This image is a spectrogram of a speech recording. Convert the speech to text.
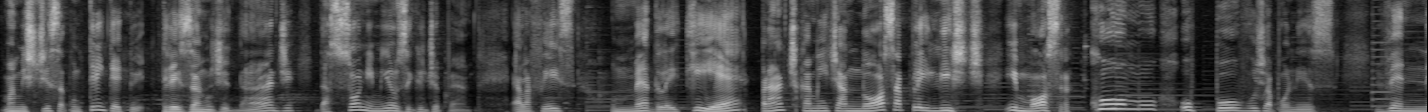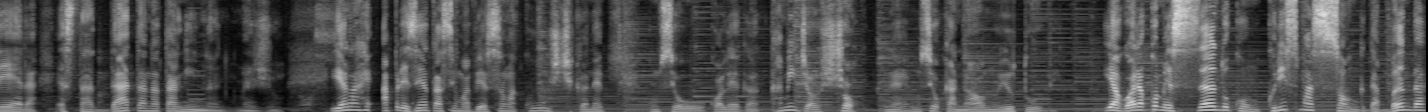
Uma mestiça com 33 anos de idade, da Sony Music Japan. Ela fez um medley que é praticamente a nossa playlist e mostra como o povo japonês venera esta data natalina, Maju. E ela re- apresenta assim uma versão acústica, né, com seu colega Kamijo Show, né, no seu canal no YouTube. E agora começando com Christmas Song da banda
